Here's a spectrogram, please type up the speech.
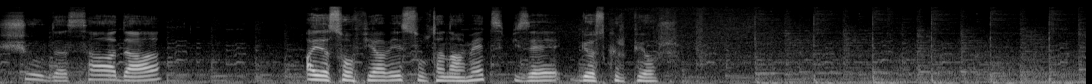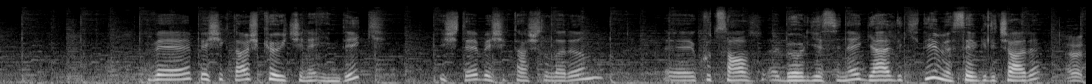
şurada sağda Ayasofya ve Sultanahmet bize göz kırpıyor. Ve Beşiktaş köy içine indik. İşte Beşiktaşlıların e, kutsal bölgesine geldik değil mi sevgili Çağrı? Evet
